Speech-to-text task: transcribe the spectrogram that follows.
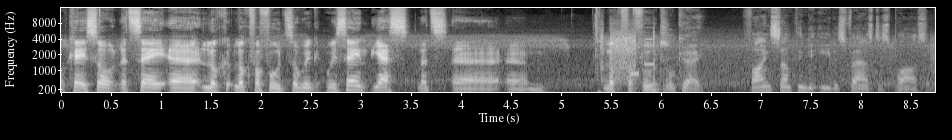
Okay, so let's say uh, look look for food. So we we say yes. Let's uh, um, look for food. Okay. Find something to eat as fast as possible.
